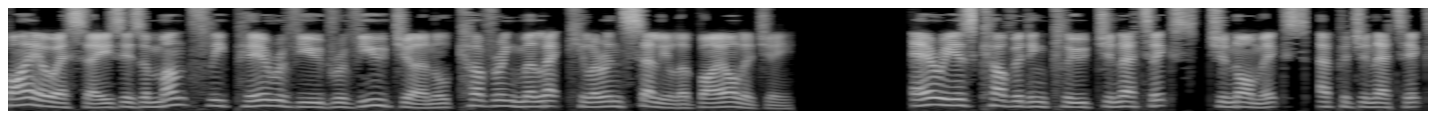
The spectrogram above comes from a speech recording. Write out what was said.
Bioessays is a monthly peer-reviewed review journal covering molecular and cellular biology. Areas covered include genetics, genomics, epigenetics,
